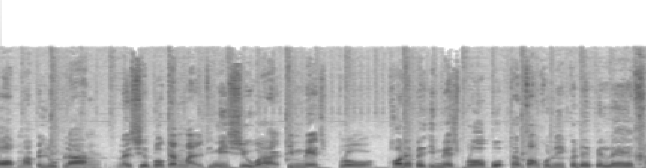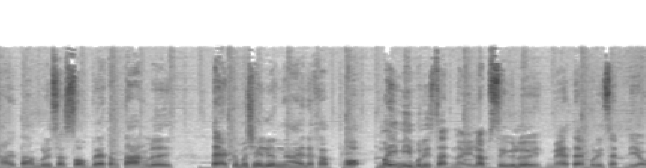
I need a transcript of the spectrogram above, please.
ออกมาเป็นรูปร่าง ในชื่อโปรแกรมใหม่ที่มีชื่อว่า Image Pro พอได้เป็น Image Pro ปุ๊บทั้งสองคนนี้ก็ได้ไปเร่ขายตามบริษัทซอฟต์แวร์ต่าง ๆ เลย แต่ก็ไม่ใช่เรื่องง่ายนะครับ เพราะไม่มีบริษัทไหนรับซื้อเลย แม้แต่บริษัทเดียว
